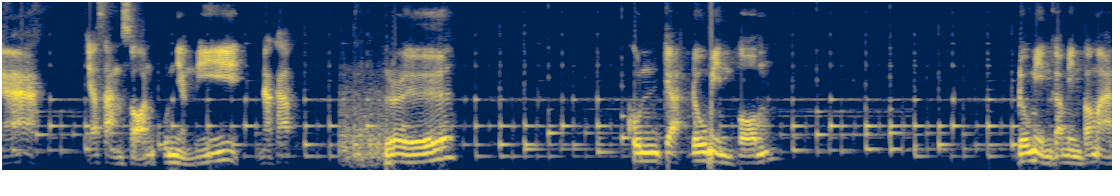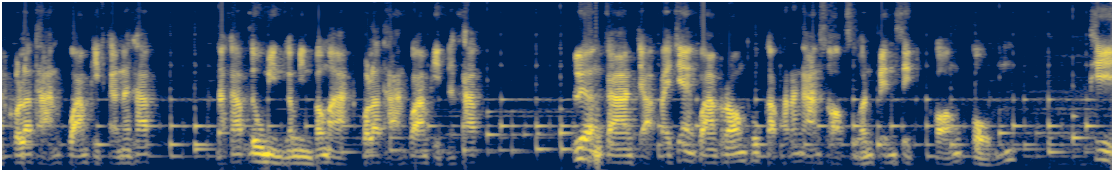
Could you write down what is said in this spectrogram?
นะจะสั่งสอนคุณอย่างนี้นะครับ หรือ คุณจะดูหมิ่นผม ดูหมิ่นกับหมิ่นประมาทคนละฐานความผิดกันนะครับ นะครับ ดูหมิ่นกับหมิ่นประมาทคนละฐานความผิดนะครับ เรื่องการจะไปแจ้งความร้องทุกข์กับพนักงานสอบสวนเป็นสิทธิ์ของผม ที่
